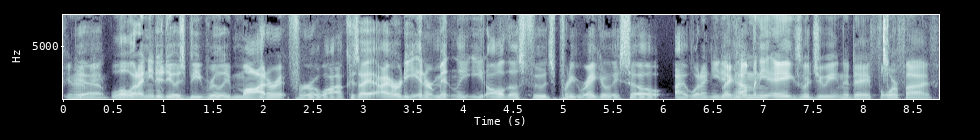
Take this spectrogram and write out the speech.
You know yeah. what I mean? Well, what I need to do is be really moderate for a while because I, I already intermittently eat all those foods pretty regularly. So I what I need to do. Like to how do, many eggs would you eat in a day? Four or five?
